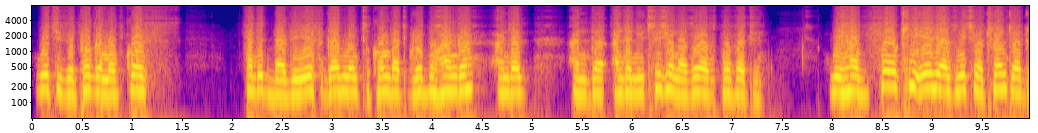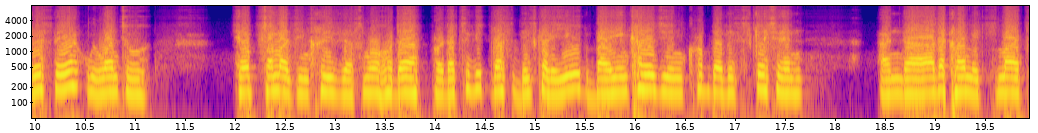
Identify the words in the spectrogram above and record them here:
which is a program, of course, funded by the US government to combat global hunger and, and uh, undernutrition as well as poverty. We have four key areas which we're trying to address there. We want to help farmers increase their smallholder productivity, that's basically yield, by encouraging crop diversification and uh, other climate smart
